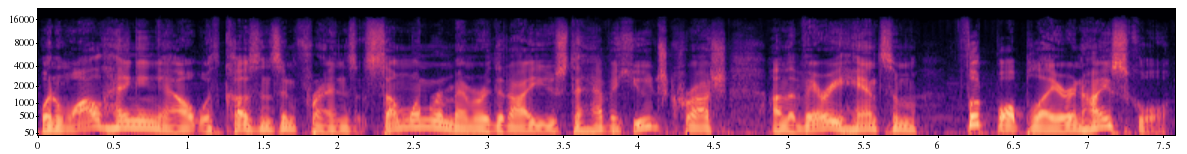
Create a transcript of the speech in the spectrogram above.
when, while hanging out with cousins and friends, someone remembered that I used to have a huge crush on the very handsome football player in high school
